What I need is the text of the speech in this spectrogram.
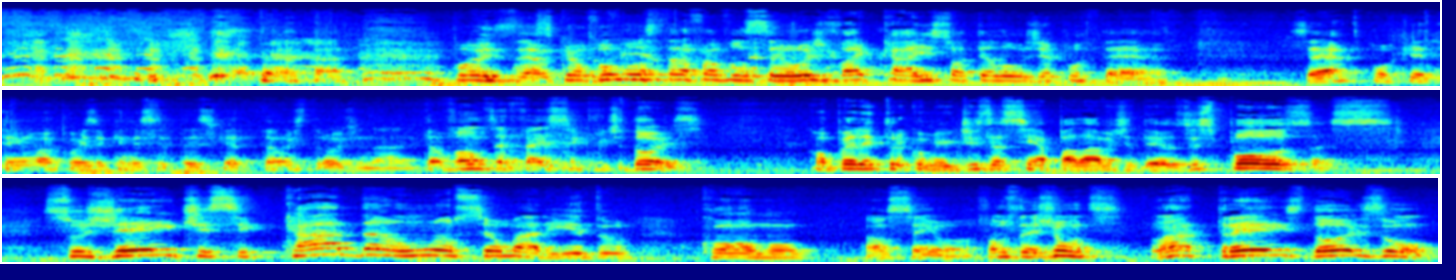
pois é, o que eu vou mostrar para você hoje vai cair sua teologia por terra. Certo? Porque tem uma coisa aqui nesse texto que é tão extraordinária. Então vamos, Efésios 5, 22. Acompanhe a leitura comigo. Diz assim a palavra de Deus: Esposas, sujeite-se cada um ao seu marido como ao Senhor. Vamos ler juntos? Lá? 3, 2, 1.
